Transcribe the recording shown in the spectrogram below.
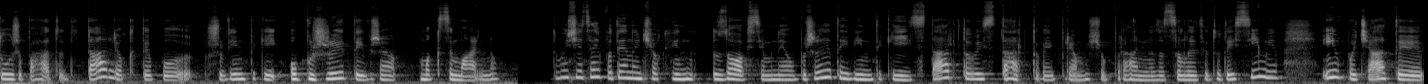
дуже багато детальок, типу, щоб він такий обжитий вже максимально. Тому що цей будиночок він зовсім не обжитий, він такий стартовий, стартовий, прямо щоб реально заселити туди сім'їв і почати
